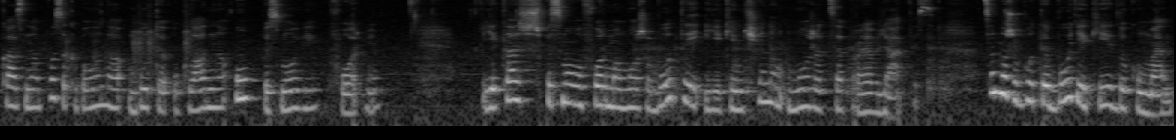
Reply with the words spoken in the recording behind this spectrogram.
вказана позика повинна бути укладена у письмовій формі. Яка ж письмова форма може бути і яким чином може це проявлятись? Це може бути будь-який документ,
